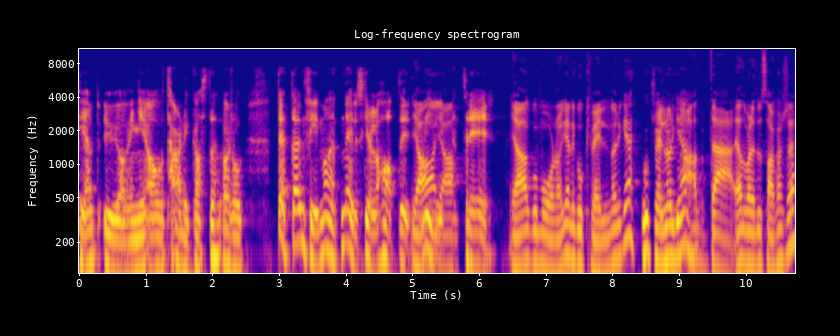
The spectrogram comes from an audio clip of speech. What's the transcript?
helt uavhengig av terningkastet. Det var sånn Dette er en film man enten elsker eller hater. Ja, Vi ja. treer. ja, God morgen, Norge. Eller God kveld, Norge. God kveld, Norge. Ja, Ja, der, ja, det var det du sa, kanskje?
